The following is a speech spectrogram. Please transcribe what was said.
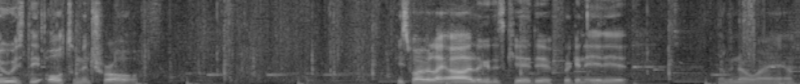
dude is the ultimate troll. He's probably like, oh, look at this kid, dude. Freaking idiot. Don't know where I am.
